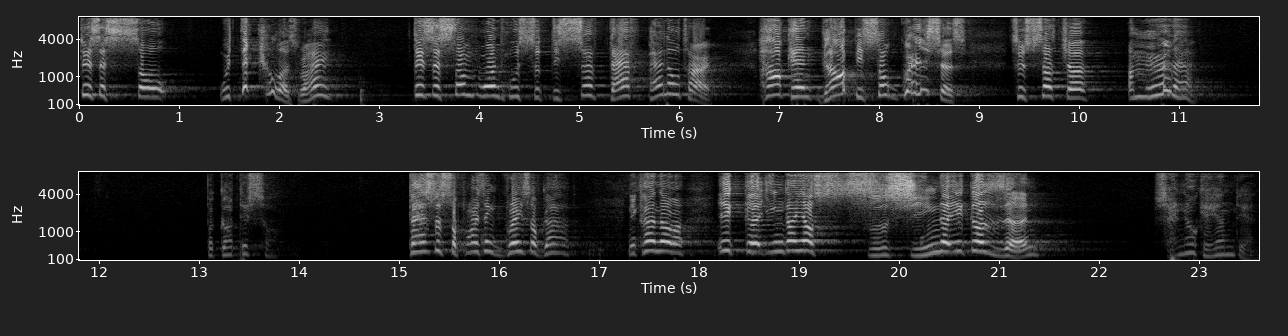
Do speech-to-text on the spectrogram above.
This is so ridiculous, right? This is someone who should deserve death penalty. How can God be so gracious to such a, a murder? But God did so. That's the surprising grace of God. 你看到吗？一个应该要死刑的一个人，神都给恩典，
